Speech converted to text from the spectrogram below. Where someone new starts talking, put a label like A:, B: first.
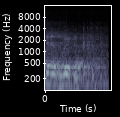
A: через вы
